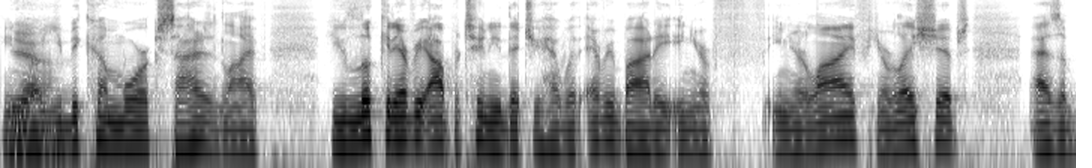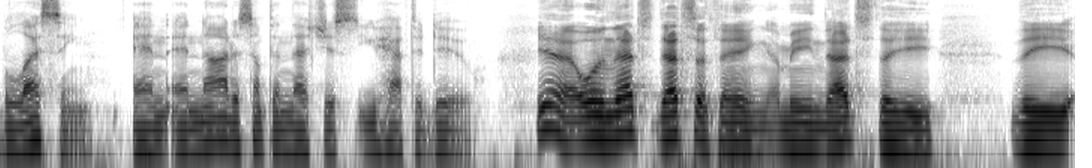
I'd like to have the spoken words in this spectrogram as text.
You yeah. know, you become more excited in life you look at every opportunity that you have with everybody in your in your life, in your relationships, as a blessing, and and not as something that's just you have to do. Yeah, well, and that's that's the thing. I mean, that's the the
